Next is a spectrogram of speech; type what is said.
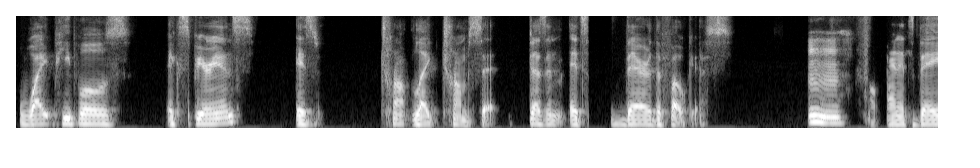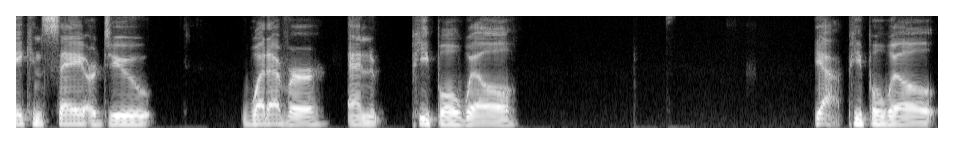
white people's experience is trump like trumps it. Doesn't it's they're the focus. Mm-hmm. And it's they can say or do whatever, and people will, yeah, people will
